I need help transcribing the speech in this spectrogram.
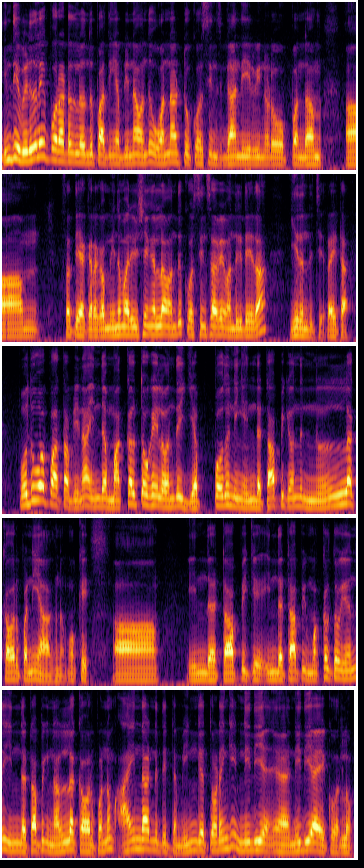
இந்திய விடுதலை போராட்டத்தில் வந்து பார்த்தீங்க அப்படின்னா வந்து one or two questions Gandhi இர்வினோட ஒப்பந்தம் சத்தியாகிரகம் இந்த மாதிரி விஷயங்கள்லாம் வந்து கொஸ்டின்ஸாகவே வந்துக்கிட்டே தான் இருந்துச்சு ரைட்டா பொதுவாக பார்த்தோம் அப்படின்னா இந்த மக்கள் தொகையில் வந்து எப்போதும் நீங்கள் இந்த டாப்பிக் வந்து நல்லா கவர் பண்ணி ஆகணும் ஓகே இந்த டாப்பிக்கு இந்த டாபிக் மக்கள் தொகை வந்து இந்த டாபிக் நல்லா கவர் பண்ணும். ஐந்தாண்டு திட்டம் இங்கே தொடங்கி நிதி நிதி ஆயக்கு வரலும்.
